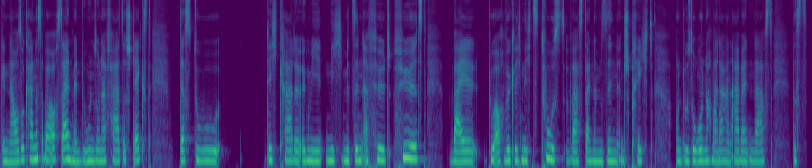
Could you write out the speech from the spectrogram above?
Genauso kann es aber auch sein, wenn du in so einer Phase steckst, dass du dich gerade irgendwie nicht mit Sinn erfüllt fühlst, weil du auch wirklich nichts tust, was deinem Sinn entspricht und du so nochmal daran arbeiten darfst, das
